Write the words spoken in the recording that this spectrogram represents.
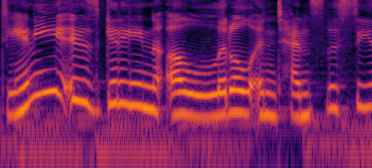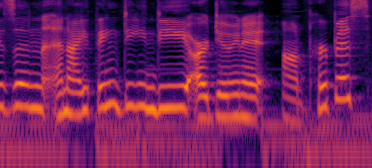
Dany is getting a little intense this season, and I think D&D are doing it on purpose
